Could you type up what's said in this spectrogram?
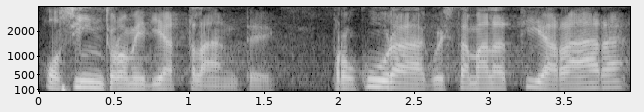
o sindrome di Atlante. Procura questa malattia rara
